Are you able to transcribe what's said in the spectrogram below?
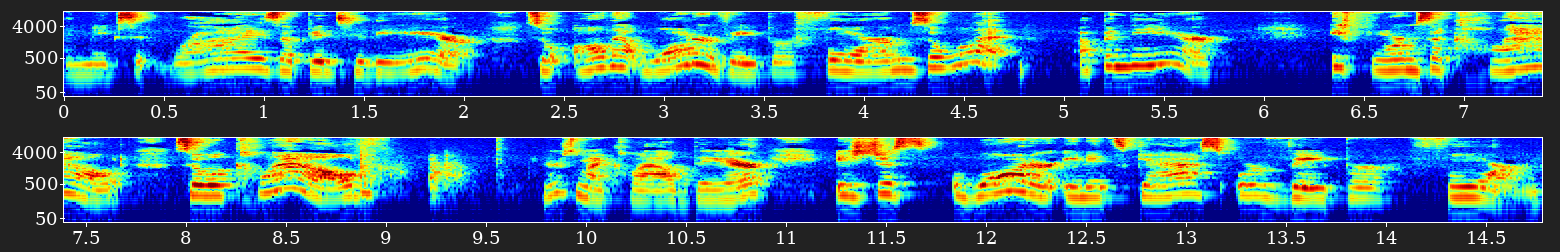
and makes it rise up into the air. So all that water vapor forms a what? Up in the air. It forms a cloud. So a cloud here's my cloud there, is just water in its gas or vapor form.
